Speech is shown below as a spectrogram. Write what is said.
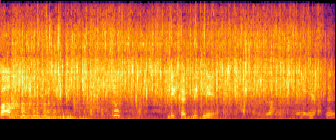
อเอ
